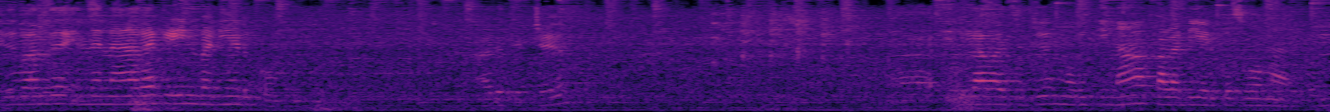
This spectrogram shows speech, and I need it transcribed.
இது வந்து இந்த நேரம் க்ளீன் பண்ணி எடுக்கும். எடுத்துட்டு ஆஹ் வச்சுட்டு முறுக்கினா கலட்டி எடுக்க சுகமாக இருக்கும்.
